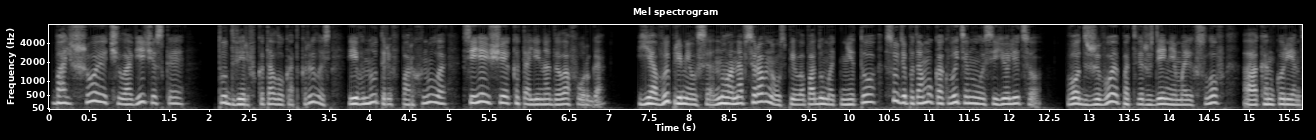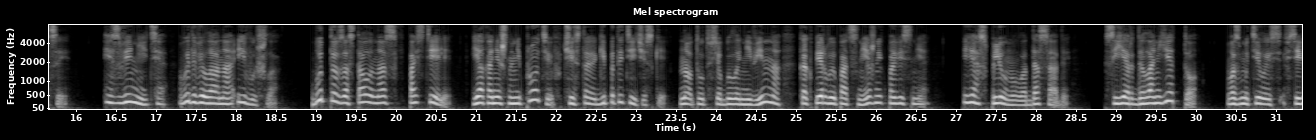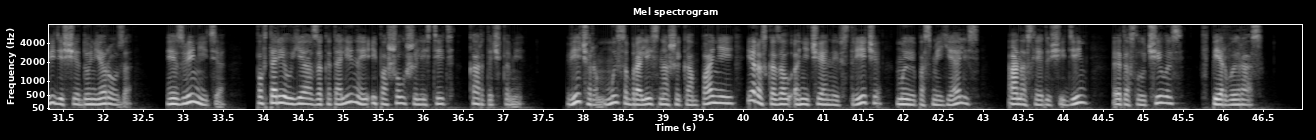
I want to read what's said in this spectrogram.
Большое человеческое Тут дверь в каталог открылась, и внутрь впорхнула сияющая Каталина де Лафорга. Я выпрямился, но она все равно успела подумать не то, судя по тому, как вытянулось ее лицо. Вот живое подтверждение моих слов о конкуренции. «Извините», — выдавила она и вышла. Будто застала нас в постели. Я, конечно, не против, чисто гипотетически, но тут все было невинно, как первый подснежник по весне. Я сплюнула от досады. «Сьер де Ланьетто», возмутилась всевидящая Донья Роза. «Извините», — повторил я за Каталиной и пошел шелестеть карточками. Вечером мы собрались нашей компанией, я рассказал о нечаянной встрече, мы посмеялись, а на следующий день это случилось в первый раз.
